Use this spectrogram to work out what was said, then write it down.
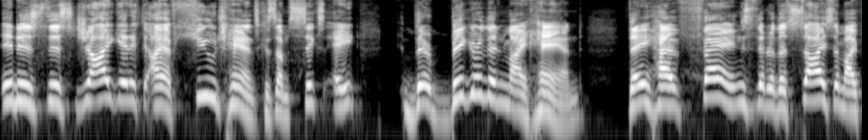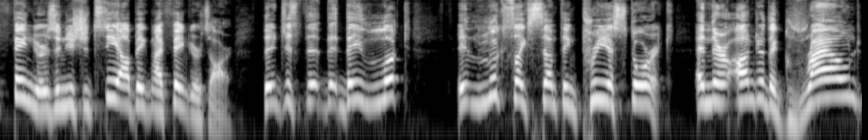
It is this gigantic. Th- I have huge hands because I'm six eight. They're bigger than my hand. They have fangs that are the size of my fingers, and you should see how big my fingers are. They just they, they look It looks like something prehistoric. And they're under the ground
